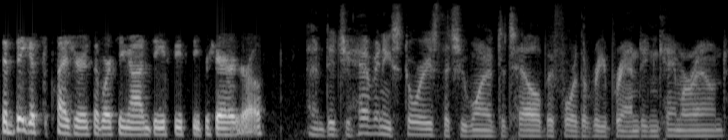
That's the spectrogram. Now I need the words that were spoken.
the biggest pleasures of working on DC Superhero Girls. And did you have any stories that you wanted to tell before the rebranding came around?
